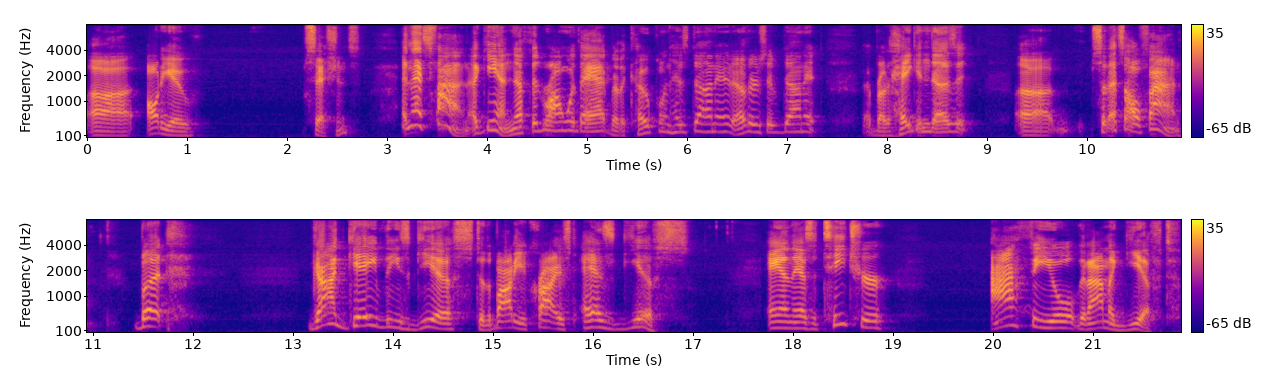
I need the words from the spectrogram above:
uh, audio sessions. And that's fine. Again, nothing wrong with that. Brother Copeland has done it. Others have done it. Uh, Brother Hagin does it. Uh, so that's all fine. But God gave these gifts to the body of Christ as gifts. And as a teacher, I feel that I'm a gift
